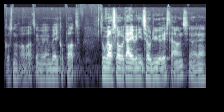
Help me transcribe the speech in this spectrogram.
kost nogal wat, een, een week op pad. Hoewel Slowakije weer niet zo duur is trouwens. Maar,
